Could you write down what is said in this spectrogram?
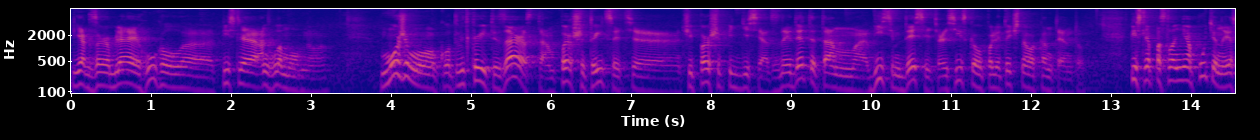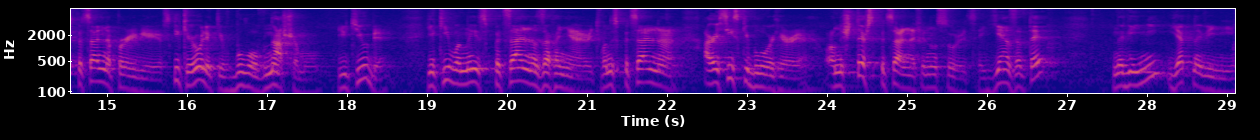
як заробляє Google е, після англомовного. Можемо от відкрити зараз там перші 30 е, чи перші 50, знайдете там е, 8-10 російського політичного контенту. Після послання Путіна я спеціально перевірив, скільки роликів було в нашому Ютубі, які вони спеціально заганяють. Вони спеціально, а російські блогери, вони ж теж спеціально фінансуються. Я за те, на війні, як на війні,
